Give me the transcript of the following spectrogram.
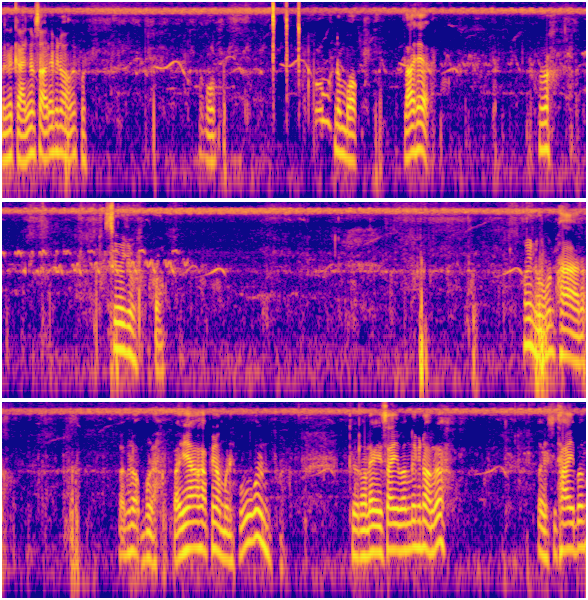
บรรยากาศยามเสาได้พี่น้องไหมคุณครับผมโอ้น้ำบอกหลายแท้โอ้ซื้ออยู่ของ เฮ้ยหนูมันพาเนาะไปพี่น้องบุญอะไปยาวครับพี่น้องบุญโอ้ยเกิดอะไรใส่เบิ้งได้อพี่น้องเด้อเอ้ยสิไทยเบิ้ง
